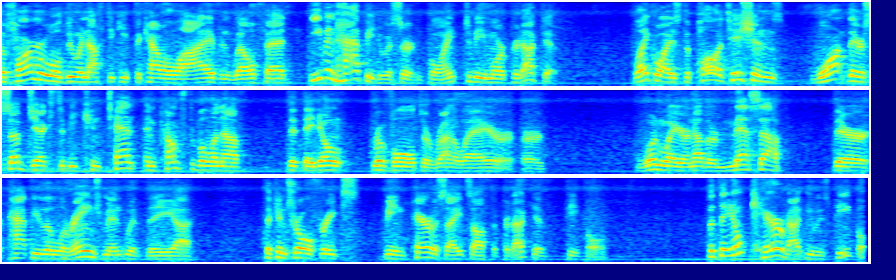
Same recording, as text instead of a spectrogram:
The farmer will do enough to keep the cow alive and well fed, even happy to a certain point, to be more productive. Likewise, the politicians want their subjects to be content and comfortable enough that they don't revolt or run away or, or one way or another mess up their happy little arrangement with the uh, the control freaks being parasites off the productive people. But they don't care about you as people.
